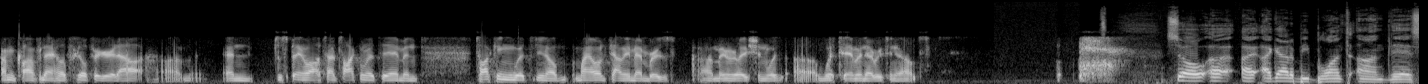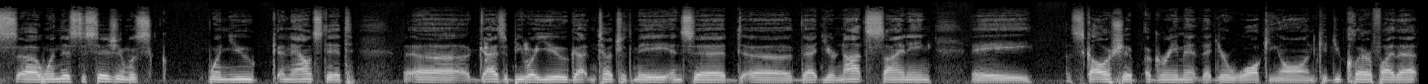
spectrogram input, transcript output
I'm confident he'll he'll figure it out. Um, and just spending a lot of time talking with him and talking with you know my own family members um, in relation with uh, with him and everything else. So uh, I, I got to be blunt on this. Uh, when this decision was, when you announced it, uh, guys at BYU got in touch with me and said uh, that you're not signing a scholarship agreement that you're walking on. Could you clarify that?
